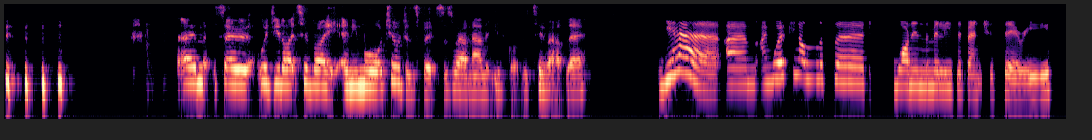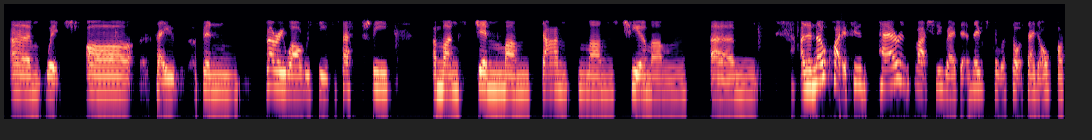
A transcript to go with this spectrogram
Um, so, would you like to write any more children's books as well now that you've got the two out there? Yeah, um, I'm working on the third one in the Millie's Adventure series, um, which are say been very well received, especially amongst gym mums, dance mums, cheer mums. Um, and I know quite a few parents have actually read it and they've sort of said, "Oh God,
